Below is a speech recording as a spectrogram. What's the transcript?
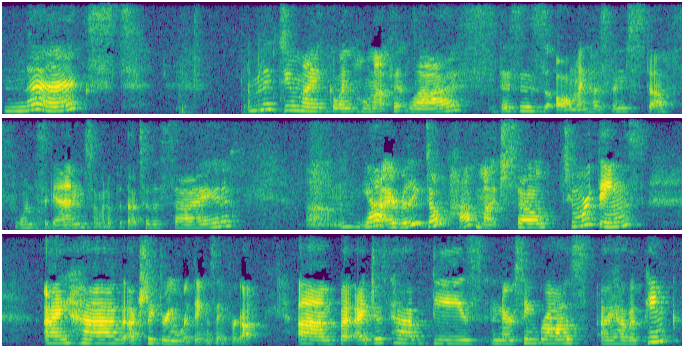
Next, I'm going to do my going home outfit last. This is all my husband's stuff once again. So I'm going to put that to the side. Um, yeah, I really don't have much. So two more things. I have actually three more things I forgot. Um, but I just have these nursing bras. I have a pink.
